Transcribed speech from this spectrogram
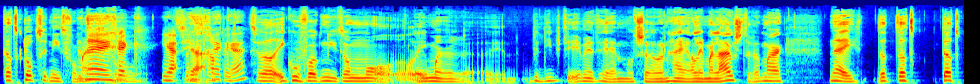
dat klopte niet voor mij. Nee, Gek. Ja, dat Ja. snap Gek, hè? Terwijl ik hoef ook niet om alleen maar eh, de diepte in met hem of zo. En hij alleen maar luisteren. Maar nee, dat, dat, dat,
